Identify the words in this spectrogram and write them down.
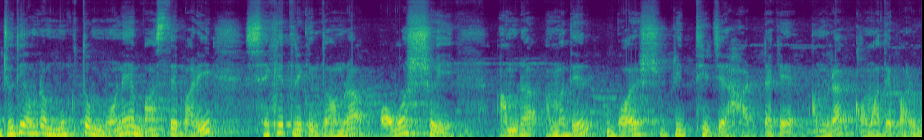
যদি আমরা মুক্ত মনে বাঁচতে পারি, সেক্ষেত্রে কিন্তু আমরা অবশ্যই আমরা আমাদের বয়স বৃদ্ধির যে হারটাকে আমরা কমাতে পারব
